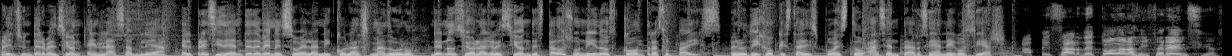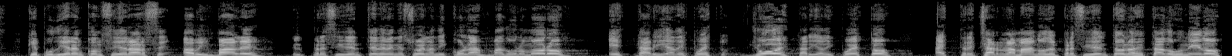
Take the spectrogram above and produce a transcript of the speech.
En su intervención en la Asamblea, el presidente de Venezuela, Nicolás Maduro, denunció la agresión de Estados Unidos contra su país, pero dijo que está dispuesto a sentarse a negociar. A pesar de todas las diferencias que pudieran considerarse abismales, el presidente de Venezuela, Nicolás Maduro Moro, estaría dispuesto, yo estaría dispuesto a estrechar la mano del presidente de los Estados Unidos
